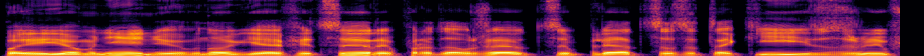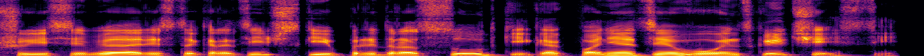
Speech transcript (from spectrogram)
По ее мнению, многие офицеры продолжают цепляться за такие изжившие себя аристократические предрассудки, как понятие воинской чести.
